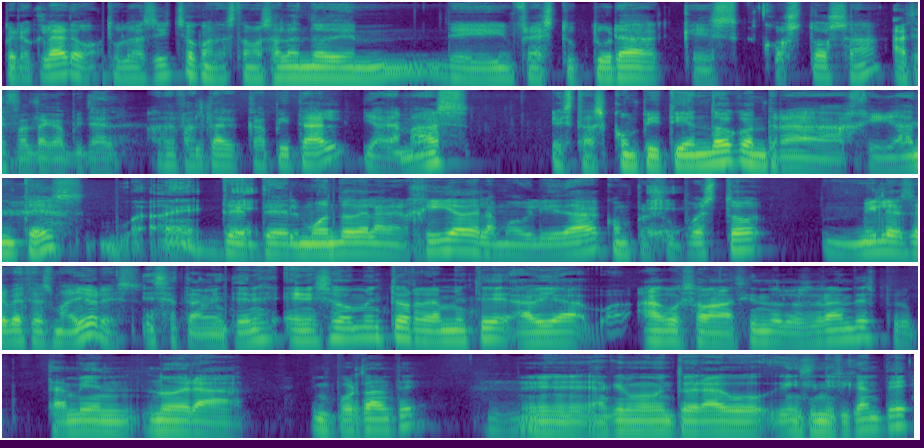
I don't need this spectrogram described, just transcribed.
Pero claro, tú lo has dicho, cuando estamos hablando de, de infraestructura que es costosa, Hace falta capital. hace falta capital y además estás compitiendo contra gigantes eh, de- eh, del mundo de la energía, de la movilidad, con presupuesto miles de veces mayores. Exactamente. En, ese momento realmente había algo estaban haciendo los grandes, pero también no era importante. Eh, En aquel momento era algo insignificante.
